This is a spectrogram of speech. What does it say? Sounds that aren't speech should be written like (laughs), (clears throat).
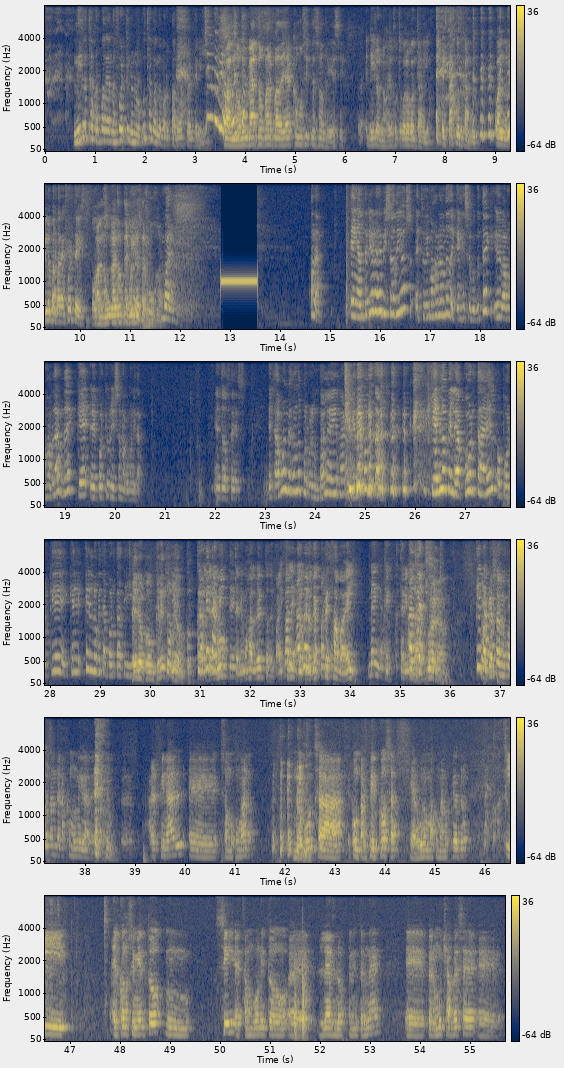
(laughs) Nilo está parpadeando fuerte y no nos gusta cuando parpadeas fuerte, Nilo. Cuando un gato parpadea es como si te sonriese. Nilo no, es justo con lo contrario. Te está juzgando. Cuando Nilo parpadea fuerte es... "Oh, Cuando un gato te oh, mira te mío". juzga. Bueno. Hola. En anteriores episodios estuvimos hablando de qué es SBQTech y hoy vamos a hablar de qué, eh, por qué unirse a una comunidad. Entonces, estábamos empezando por preguntarle a Irra que quería contar (laughs) qué es lo que le aporta a él o por qué, qué, qué es lo que te aporta a ti. Pero concretamente. Creo que tenemos, a Alberto de Python. Vale, Yo Alberto creo que empezaba él. Venga. Que tenemos Alberto. Bueno, ¿Qué te ¿por qué son importantes las comunidades? (coughs) Eh, Al final eh, somos humanos, nos gusta compartir cosas, que algunos más humanos que otros, y el conocimiento mm, sí, está muy bonito eh, leerlo en internet, eh, pero muchas veces eh,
